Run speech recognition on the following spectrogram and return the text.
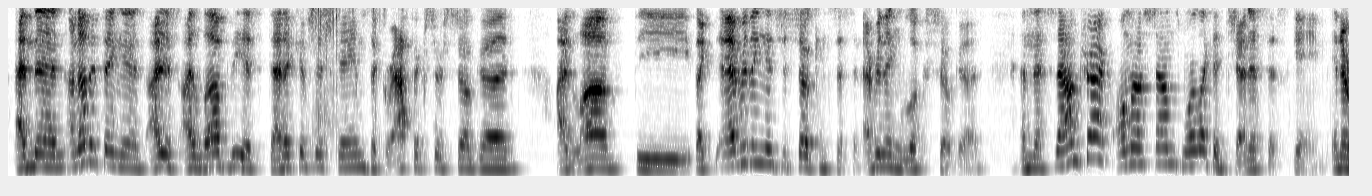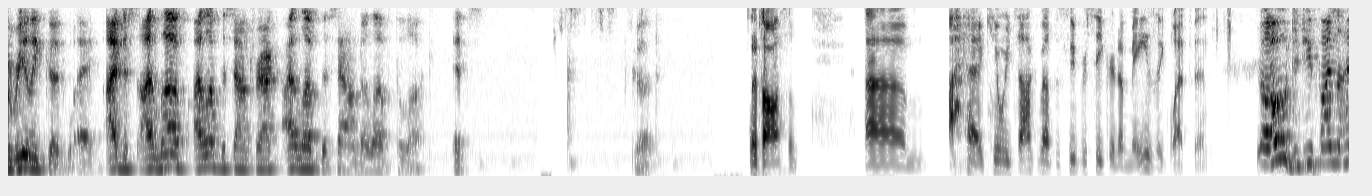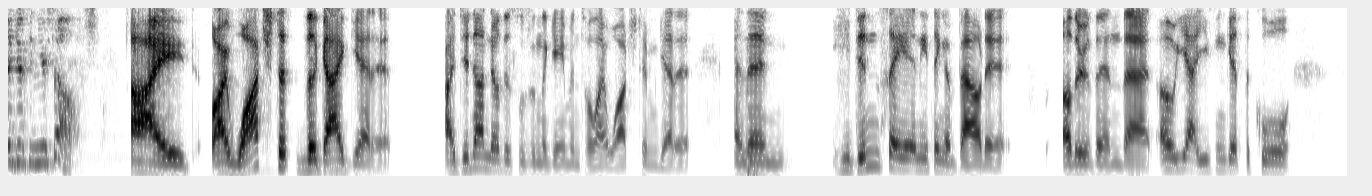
And then another thing is I just I love the aesthetic of this game. The graphics are so good. I love the like everything is just so consistent. Everything looks so good. And the soundtrack almost sounds more like a Genesis game in a really good way. I just I love I love the soundtrack. I love the sound. I love the look. It's good. That's awesome. Um, can we talk about the super secret amazing weapon? Oh, did you find the Hadouken yourself? I I watched the guy get it. I did not know this was in the game until I watched him get it, and then he didn't say anything about it other than that. Oh yeah, you can get the cool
